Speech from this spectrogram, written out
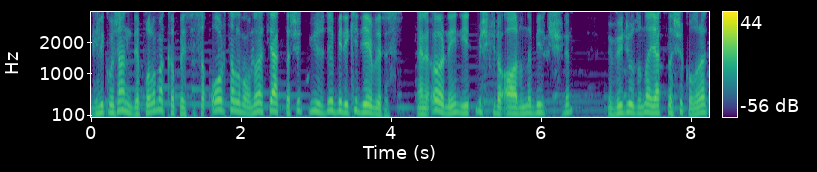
glikojen depolama kapasitesi ortalama olarak yaklaşık %1-2 diyebiliriz. Yani örneğin 70 kilo ağırlığında bir kişinin vücudunda yaklaşık olarak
